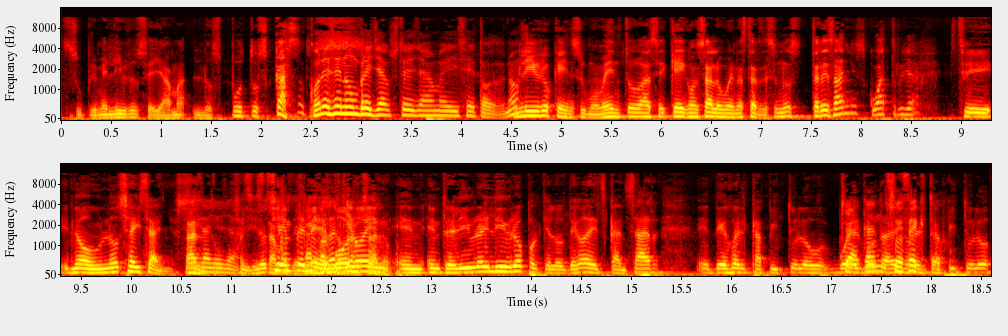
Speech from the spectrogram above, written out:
su primer libro se llama Los putos castos. Con ese nombre ya usted ya me dice todo, ¿no? Un libro que en su momento hace que, Gonzalo, buenas tardes, unos tres años, cuatro ya. Sí, no, unos seis años. Seis años ya. yo siempre me demoro en, entre libro y libro porque los dejo descansar, eh, dejo el capítulo, vuelvo su efecto. el capítulo,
